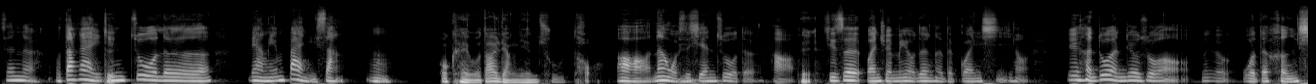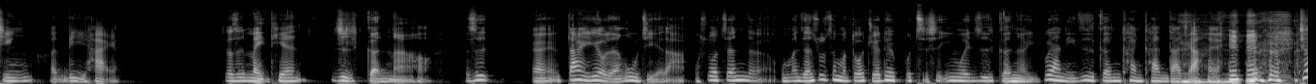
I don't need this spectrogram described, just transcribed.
真的，我大概已经做了两年半以上。嗯，OK，我大概两年出头。哦，那我是先做的。好，对，其实完全没有任何的关系哈。所以很多人就说那个我的恒心很厉害，就是每天日更啊哈。可是，嗯，当然也有人误解啦。我说真的，我们人数这么多，绝对不只是因为日更而已。不然你日更看看大家，就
